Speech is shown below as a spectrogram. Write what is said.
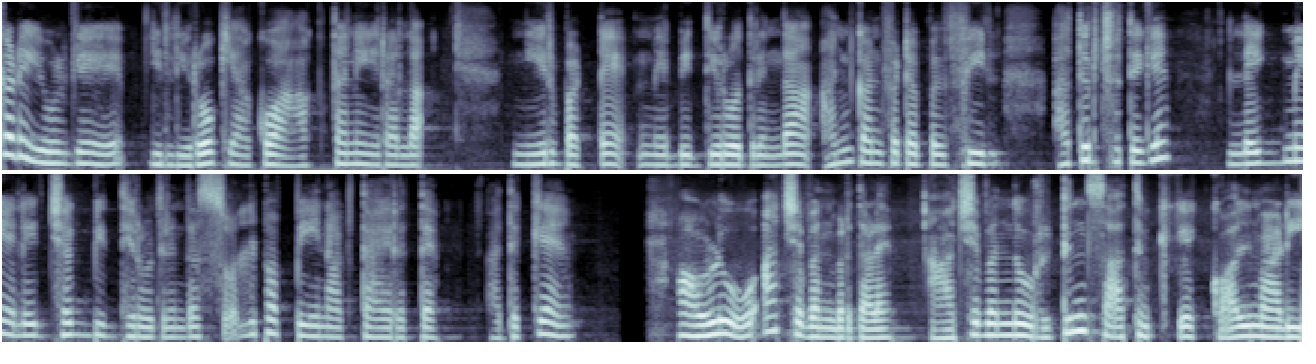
ಕಡೆ ಇವಳಿಗೆ ಇಲ್ಲಿರೋಕೆ ಯಾಕೋ ಆಗ್ತಾನೇ ಇರಲ್ಲ. ನೀರು ಬಟ್ಟೆ ಮೇ ಬಿದ್ದಿರೋದ್ರಿಂದ ಅನ್ಕಂಫರ್ಟಬಲ್ ಫೀಲ್ ಅದ್ರ ಜೊತೆಗೆ ಲೆಗ್ ಮೇಲೆ ಜಗ್ ಬಿದ್ದಿರೋದ್ರಿಂದ ಸ್ವಲ್ಪ ಪೇನ್ ಆಗ್ತಾ ಇರುತ್ತೆ. ಅದಕ್ಕೆ ಅವಳು ಆಚೆ ಬಂದುಬಿಡ್ತಾಳೆ. ಆಚೆ ಬಂದು ರಿಟರ್ನ್ ಸಾತ್ವಿಕ್ಗೆ ಕಾಲ್ ಮಾಡಿ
